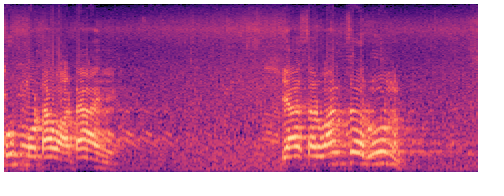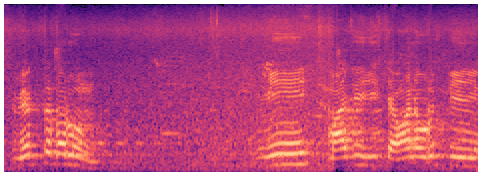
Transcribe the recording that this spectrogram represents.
खूप मोठा वाटा आहे. या सर्वांचं ऋण व्यक्त करून मी माझी ही सेवानिवृत्ती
